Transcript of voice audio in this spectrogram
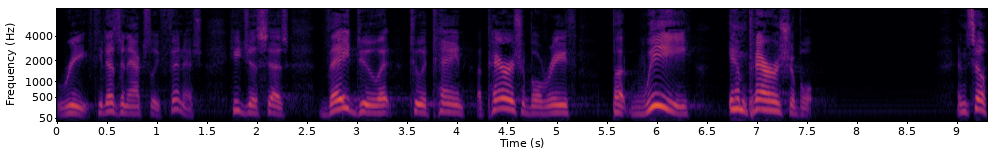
wreath. He doesn't actually finish. He just says, They do it to attain a perishable wreath, but we imperishable. And so,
